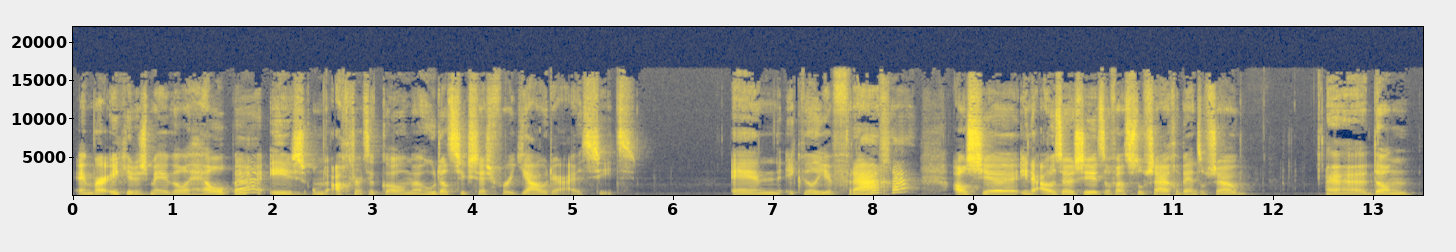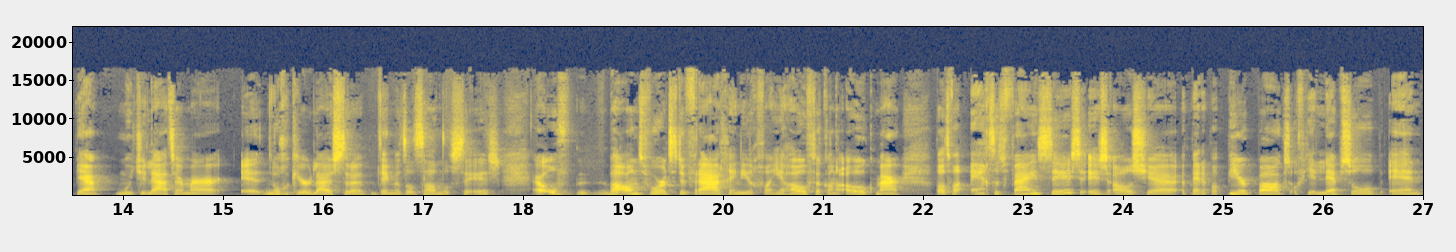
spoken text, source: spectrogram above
En waar ik je dus mee wil helpen, is om erachter te komen hoe dat succes voor jou eruit ziet. En ik wil je vragen, als je in de auto zit of aan het stofzuigen bent of zo, uh, dan ja, moet je later maar eh, nog een keer luisteren. Ik denk dat dat het handigste is. Uh, of beantwoord de vragen in ieder geval in je hoofd. Dat kan ook. Maar wat wel echt het fijnste is, is als je pen en papier pakt of je laptop en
